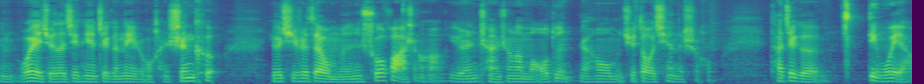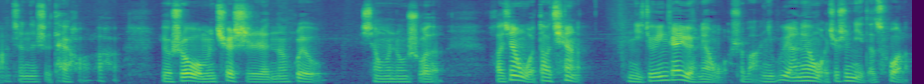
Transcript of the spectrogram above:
嗯，我也觉得今天这个内容很深刻。尤其是在我们说话上哈，与人产生了矛盾，然后我们去道歉的时候，他这个定位啊，真的是太好了哈。有时候我们确实人呢会有像文中说的，好像我道歉了，你就应该原谅我是吧？你不原谅我就是你的错了。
